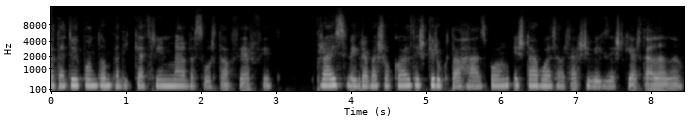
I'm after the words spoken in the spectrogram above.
a tetőponton pedig Catherine melbeszúrta a férfit. Price végre besokalt és kirúgta a házból, és távoltartási végzést kért ellene.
